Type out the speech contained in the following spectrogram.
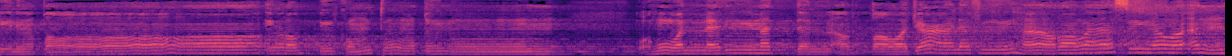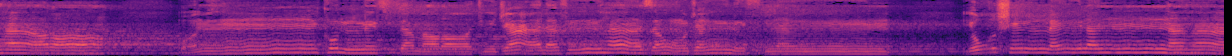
بلقاء ربكم توقنون وهو الذي مد الأرض وجعل فيها رواسي وأنهارا ومن كل الثمرات جعل فيها زوجين اثنين يغشي الليل النهار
